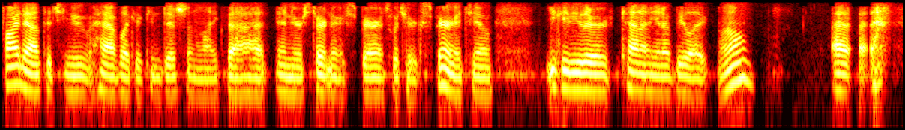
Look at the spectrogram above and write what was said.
find out that you have like a condition like that and you're starting to experience what you experience, you know, you could either kind of, you know, be like, well, I, I,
